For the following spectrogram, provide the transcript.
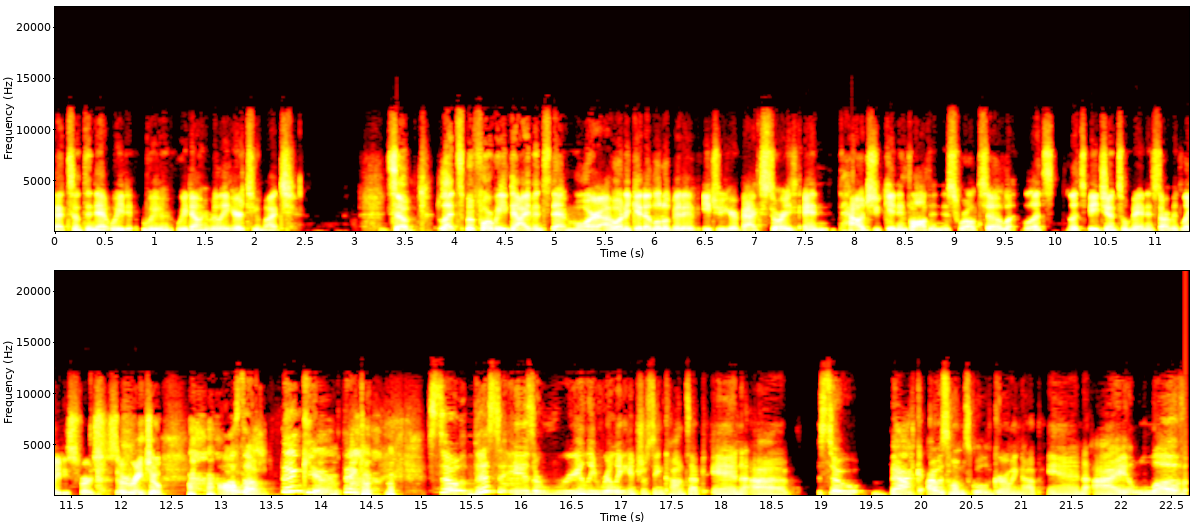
that's something that we we we don't really hear too much. So let's before we dive into that more, I want to get a little bit of each of your backstories and how did you get involved in this world. So let, us let's, let's be gentlemen and start with ladies first. So Rachel, awesome, thank you, thank you. So this is a really really interesting concept, and uh, so back i was homeschooled growing up and i love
